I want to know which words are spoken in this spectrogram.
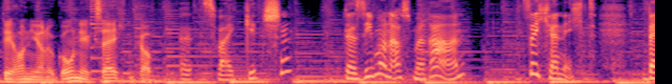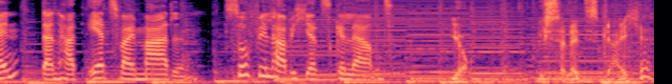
Die habe ich ja noch gar nicht gesehen gehabt. äh, zwei Gitschen? Der Simon aus Meran? Sicher nicht. Wenn, dann hat er zwei Madeln. So viel habe ich jetzt gelernt. Ja, ist ja nicht das Gleiche?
